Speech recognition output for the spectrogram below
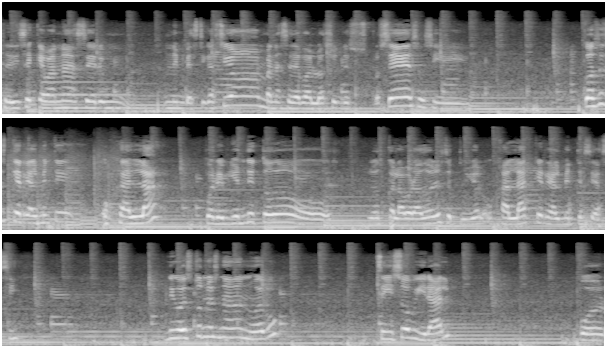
se dice que van a hacer una investigación, van a hacer evaluación de sus procesos y cosas que realmente, ojalá, por el bien de todos los colaboradores de Puyol, ojalá que realmente sea así. Digo, esto no es nada nuevo, se hizo viral por,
